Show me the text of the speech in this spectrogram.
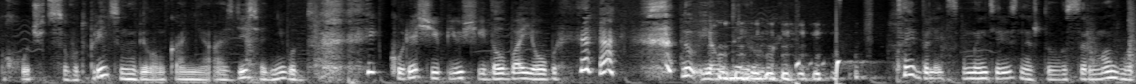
хочется вот принца на белом коне, а здесь одни вот курящие, пьющие долбоебы. Ну, я утрирую. Да и, блядь, самое интересное, что Вассерман вот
